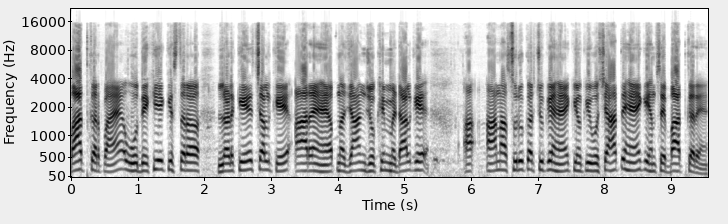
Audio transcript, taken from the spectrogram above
बात कर पाएँ। वो देखिए किस तरह लड़के चल के आ रहे हैं अपना जान जोखिम में डाल के आ, आना शुरू कर चुके हैं क्योंकि वो चाहते हैं कि हमसे बात करें।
